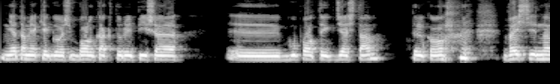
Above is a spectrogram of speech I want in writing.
nie tam jakiegoś bolka, który pisze yy, głupoty gdzieś tam, tylko wejść na,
